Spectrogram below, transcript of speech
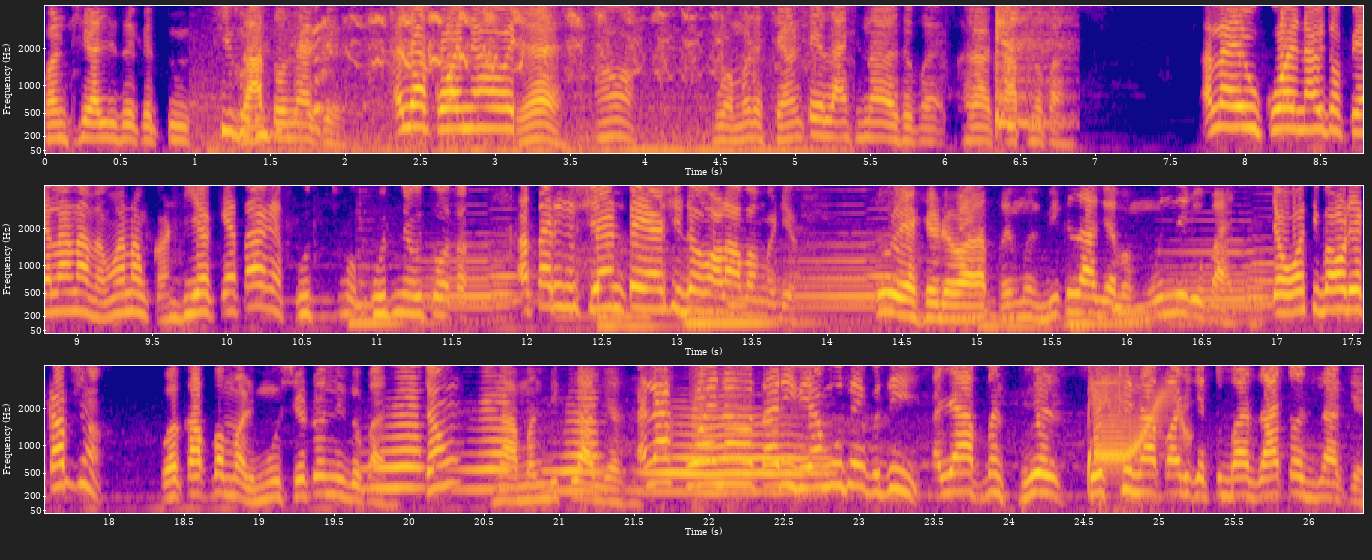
કંઠી આલી છે કે તું રાતો ના કે. અલ્યા કોઈ ના હોય. હે? હા. હું હમણાં સેન્ટે લાસી ના આવ્યો છું ખરા તાપનો પા અલ્યા એવું કોઈ ના હોય તો પેલાના જમાનામાં કંઢિયા કેતા કે ભૂત ભૂત ને ઉતો હતો અત્યારે તો સેન્ટે એસિડો વાળા આવવા મળ્યો શું એસિડ વાળા ભાઈ મને બીક લાગે પણ હું નહીં રૂપાય તે ઓથી બાવડે કાપશો? કોઈ કાપવા મળી હું સેટો નહીં રૂપાય ચમ ના મને બીક લાગે છે. કોઈ ના તારી વ્યામું થઈ બધી. અલ્યા પણ ફેલ ચોખ્ખી ના પાડી કે તું બહાર જાતો જ ના કે.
